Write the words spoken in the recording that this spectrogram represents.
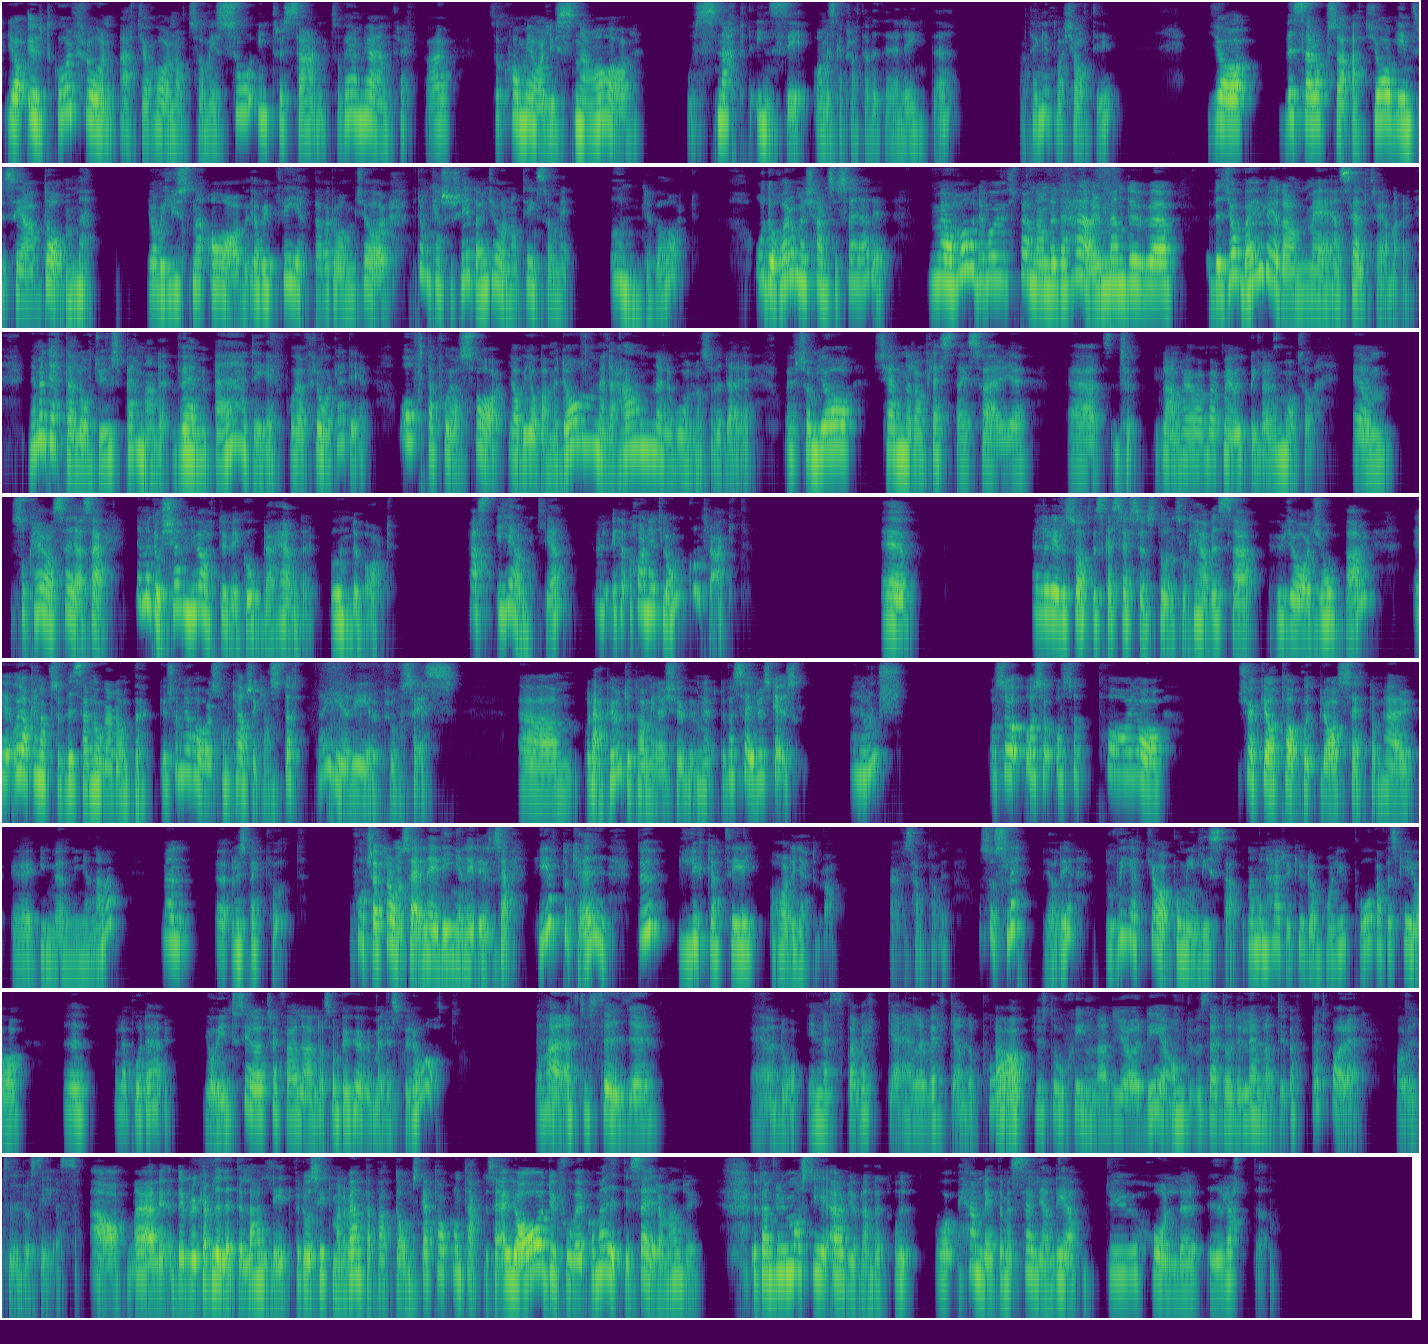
Jag utgår från att jag har något som är så intressant så vem jag än träffar så kommer jag lyssna av och snabbt inse om vi ska prata vidare eller inte. Jag tänker inte vara tjatig. Jag visar också att jag är intresserad av dem. Jag vill lyssna av, jag vill veta vad de gör. De kanske redan gör någonting som är underbart. Och då har de en chans att säga det. Men jaha, det var ju spännande det här, men du, eh, vi jobbar ju redan med en celltränare. Nej men detta låter ju spännande. Vem är det? Får jag fråga det? ofta får jag svar. Jag vill jobba med dem, eller han eller hon och så vidare. Och eftersom jag känner de flesta i Sverige, eh, ibland har jag varit med och utbildat dem också, eh, Ehm, så kan jag säga så här, nej men då känner jag att du är i goda händer. Underbart! Fast egentligen, har ni ett långt kontrakt? Ehm, eller är det så att vi ska ses en stund så kan jag visa hur jag jobbar. Ehm, och jag kan också visa några av de böcker som jag har som kanske kan stötta er i er process. Um, och det här behöver inte ta mer än 20 minuter. Vad säger du, ska, en lunch? Och så, och, så, och så tar jag, försöker jag ta på ett bra sätt de här eh, invändningarna, men eh, respektfullt. Och fortsätter de att säga nej, det är ingen idé, så säger jag helt okej, okay. du, lycka till och ha det jättebra. Tack för samtalet. Och så släpper jag det. Då vet jag på min lista, nej men herregud, de håller ju på, varför ska jag eh, hålla på där? Jag är intresserad av att träffa alla andra som behöver mig desperat. Det här att du säger eh, då i nästa vecka eller veckan därpå. Ja. Hur stor skillnad gör det? Om du säger att du hade lämnat det öppet bara, har du tid att ses? Ja, eh, det, det brukar bli lite lalligt för då sitter man och väntar på att de ska ta kontakt och säga ja, du får väl komma hit, det säger de aldrig. Utan du måste ge erbjudandet och, och hemligheten med säljaren är att du håller i ratten.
